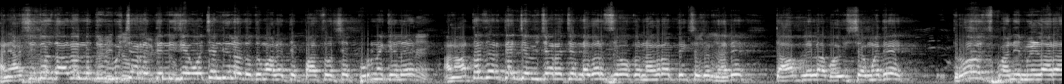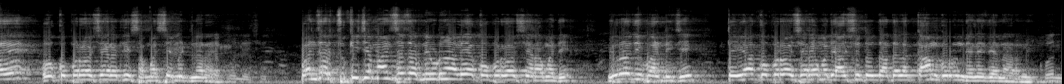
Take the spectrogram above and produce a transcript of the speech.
आणि आशुतोष दादांना तुम्ही विचारलं त्यांनी जे वचन दिलं होतं तुम्हाला ते पाच वर्षात पूर्ण केलं. आणि आता जर त्यांच्या विचाराचे नगरसेवक नगराध्यक्ष जर झाले तर आपल्याला भविष्यामध्ये रोज पाणी मिळणार आहे. व कोपरगाव शहरातली समस्या मिटणार आहे. पण जर चुकीचे माणसं जर निवडून आले या कोपरगाव शहरामध्ये विरोधी पार्टीचे तर या कोपरगाव शहरामध्ये आशुतोष दादाला काम करून देण्यात येणार नाही.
